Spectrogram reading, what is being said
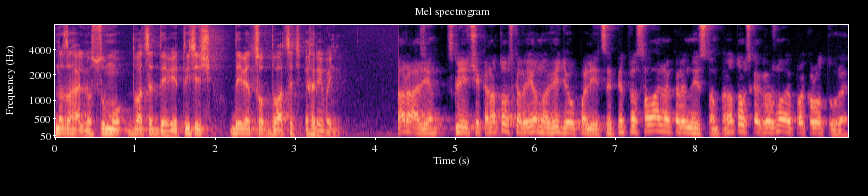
на загальну суму 29 тисяч 920 гривень. Наразі слідчі Канатовського районного відділу поліції під персональним керівництвом Канатовської окружної прокуратури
